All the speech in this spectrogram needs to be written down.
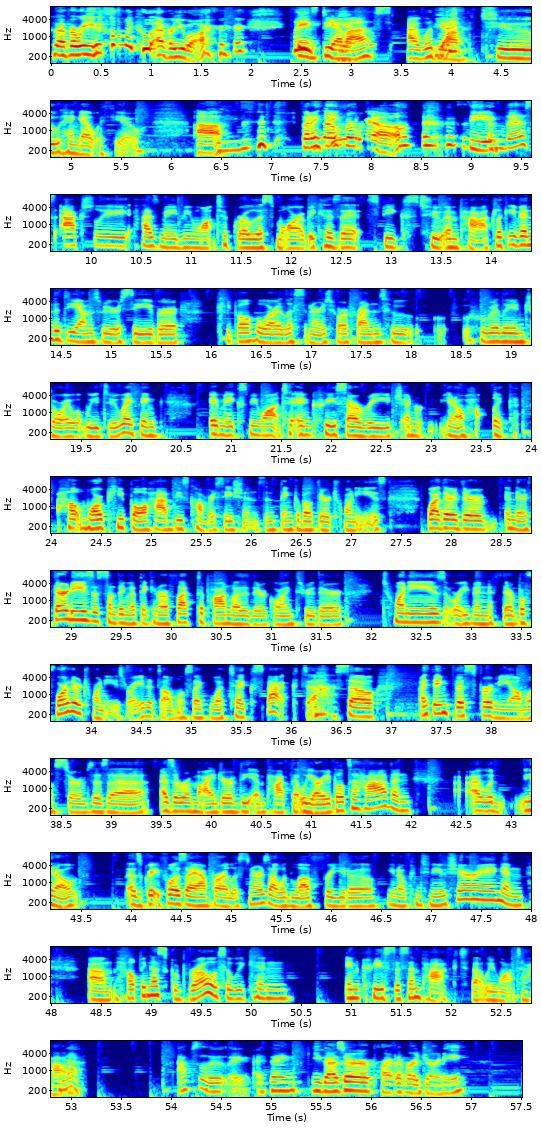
whoever we like whoever you are please dm you. us i would yeah. love to hang out with you um, but I no, think for real, seeing this actually has made me want to grow this more because it speaks to impact. Like even the DMs we receive or people who are listeners who are friends who who really enjoy what we do. I think it makes me want to increase our reach and you know like help more people have these conversations and think about their 20s whether they're in their 30s is something that they can reflect upon whether they're going through their 20s or even if they're before their 20s right? It's almost like what to expect. So i think this for me almost serves as a as a reminder of the impact that we are able to have. And i would you know as grateful as i am for our listeners i would love for you to you know continue sharing and um, helping us grow so we can increase this impact that we want to have. Yeah absolutely. I think you guys are part of our journey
